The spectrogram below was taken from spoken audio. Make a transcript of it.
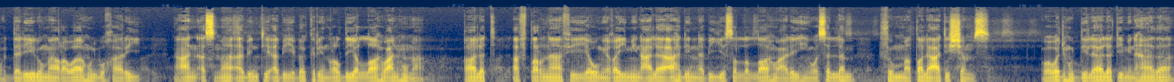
والدليل ما رواه البخاري عن أسماء بنت أبي بكر رضي الله عنهما. قالت أفطرنا في يوم غيم على عهد النبي صلى الله عليه وسلم ثم طلعت الشمس. ووجه الدلالة من هذا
